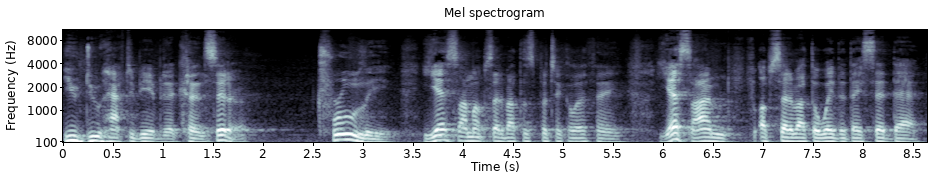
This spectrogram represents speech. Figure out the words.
You do have to be able to consider truly, yes, I'm upset about this particular thing. Yes, I'm upset about the way that they said that.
